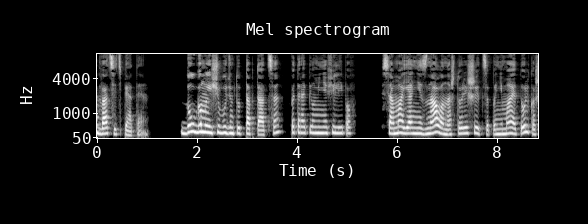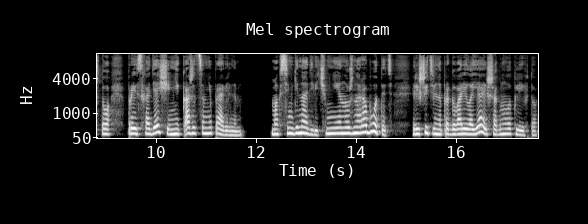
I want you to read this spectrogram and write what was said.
двадцать пятая. «Долго мы еще будем тут топтаться?» – поторопил меня Филиппов. Сама я не знала, на что решиться, понимая только, что происходящее не кажется мне правильным. «Максим Геннадьевич, мне нужно работать», – решительно проговорила я и шагнула к лифту.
